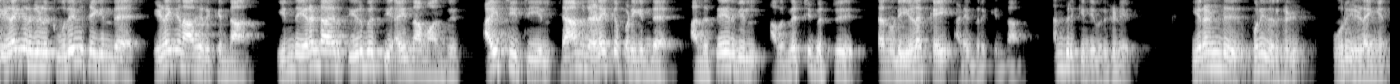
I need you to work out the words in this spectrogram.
இளைஞர்களுக்கு உதவி செய்கின்ற இளைஞனாக இருக்கின்றான். இந்த இரண்டாயிரத்தி இருபத்தி ஐந்தாம் ஆண்டு ஐடிடியில் ஜாம் என்று அழைக்கப்படுகின்ற அந்த தேர்வில் அவர் வெற்றி பெற்று தன்னுடைய இலக்கை அடைந்திருக்கின்றான். அன்பிற்கின் இவர்களே இரண்டு புனிதர்கள் ஒரு இளைஞன்.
